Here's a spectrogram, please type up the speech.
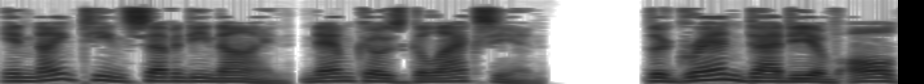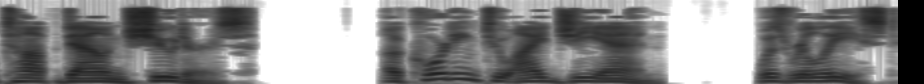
In 1979, Namco's Galaxian, the granddaddy of all top-down shooters, according to IGN, was released.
